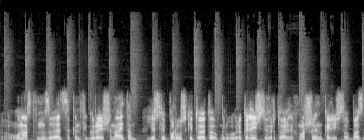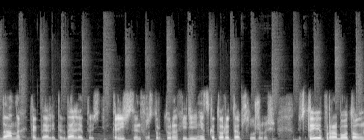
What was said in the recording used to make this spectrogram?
У нас это называется configuration item. Если по-русски, то это, грубо говоря, количество виртуальных машин, количество баз данных и так далее, и так далее. То есть количество инфраструктурных единиц, которые ты обслуживаешь. То есть ты проработал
